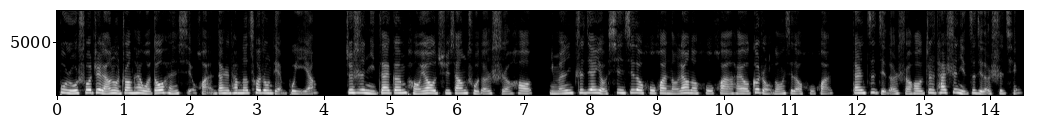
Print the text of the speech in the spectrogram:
不如说这两种状态我都很喜欢，但是他们的侧重点不一样。就是你在跟朋友去相处的时候，你们之间有信息的互换、能量的互换，还有各种东西的互换。但是自己的时候，就是它是你自己的事情。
